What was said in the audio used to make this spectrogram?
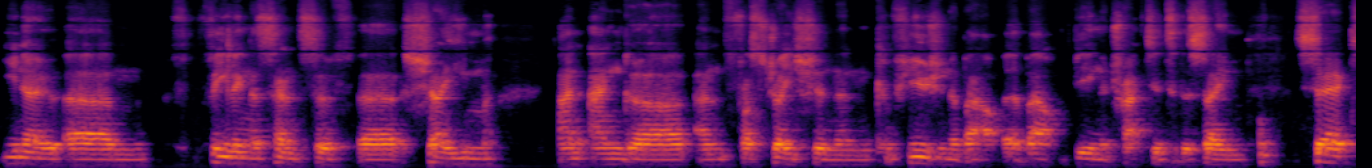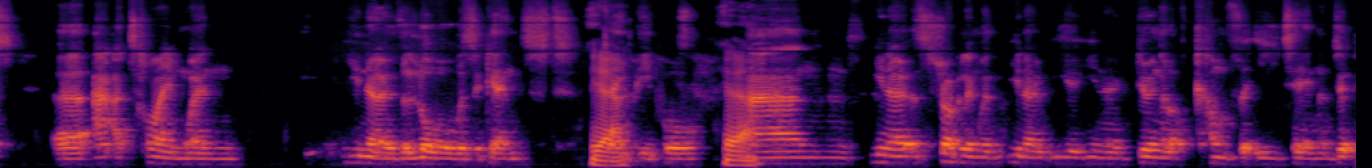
you know um, feeling a sense of uh, shame and anger and frustration and confusion about about being attracted to the same sex uh, at a time when you know the law was against yeah. gay people yeah. and you know struggling with you know you, you know doing a lot of comfort eating and do,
